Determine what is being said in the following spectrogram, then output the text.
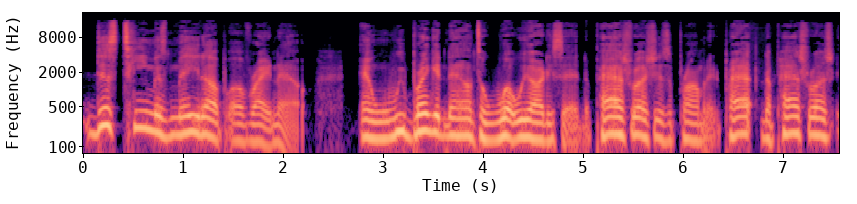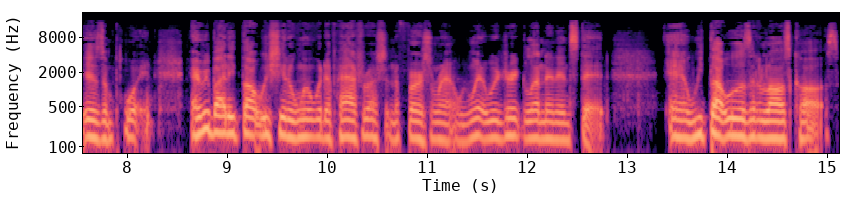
this team is made up of right now. And we bring it down to what we already said, the pass rush is prominent. The pass rush is important. Everybody thought we should have went with the pass rush in the first round. We went with Drake London instead, and we thought we was at a lost cause.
